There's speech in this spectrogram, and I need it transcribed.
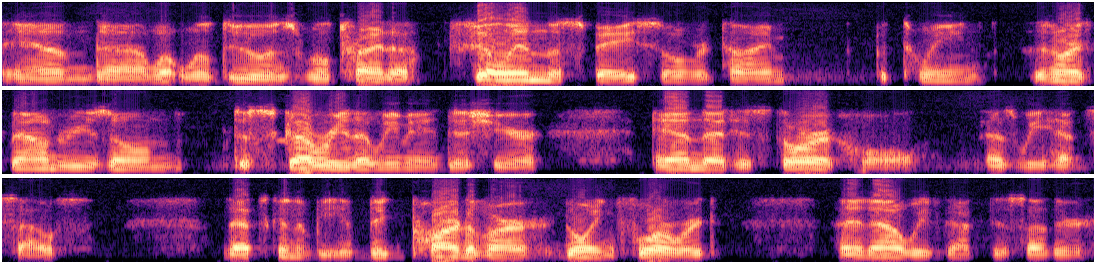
And uh, what we'll do is we'll try to fill in the space over time between the north boundary zone discovery that we made this year and that historic hole as we head south. That's going to be a big part of our going forward. And now we've got this other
